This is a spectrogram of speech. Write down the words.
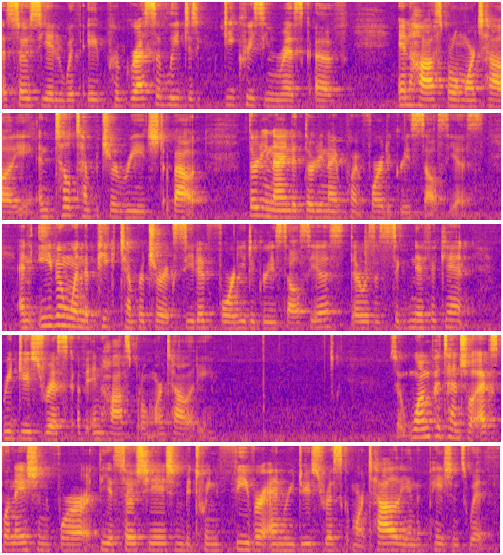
associated with a progressively de decreasing risk of in hospital mortality until temperature reached about 39 to 39.4 degrees Celsius. And even when the peak temperature exceeded 40 degrees Celsius, there was a significant reduced risk of in-hospital mortality. So one potential explanation for the association between fever and reduced risk of mortality in the patients with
